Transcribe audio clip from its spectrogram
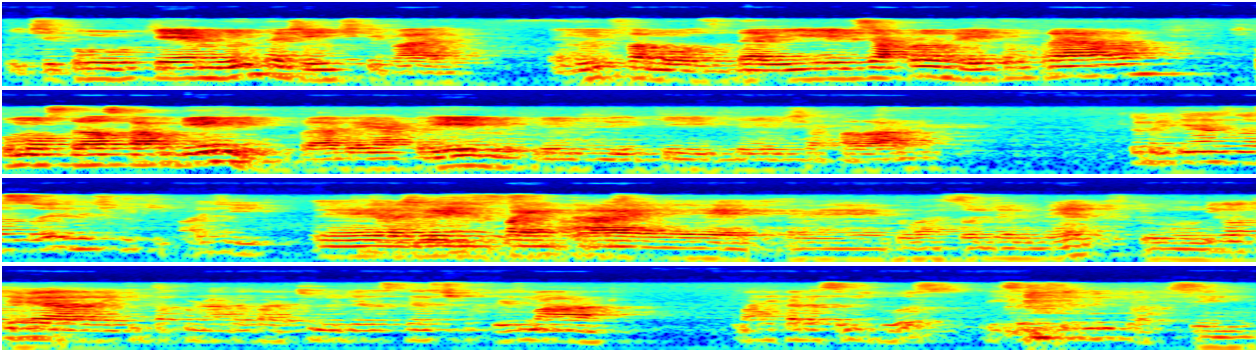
E tipo, porque é muita gente que vai, é muito famoso. Daí eles já aproveitam pra tipo, mostrar os carros dele, pra ganhar prêmio, que que, que ele tinha falado. Também tem as doações, né? Tipo, que pode. É, às vezes para entrar é, é doação de alimentos, tu, Igual teve é, a equipe da Purnada agora aqui no Dia das Crianças, tipo, fez uma, uma arrecadação de doce. Isso a gente fez muito lá. Sim,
